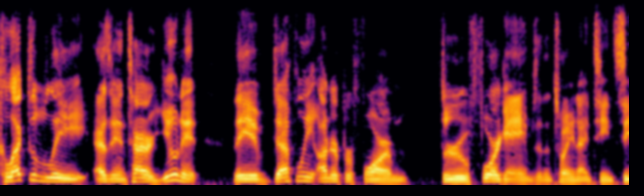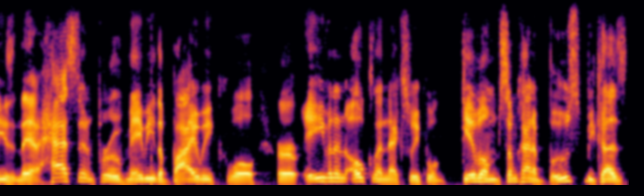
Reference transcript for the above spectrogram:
collectively, as an entire unit, they've definitely underperformed through four games in the 2019 season. That has to improve. Maybe the bye week will, or even in Oakland next week, will give them some kind of boost because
